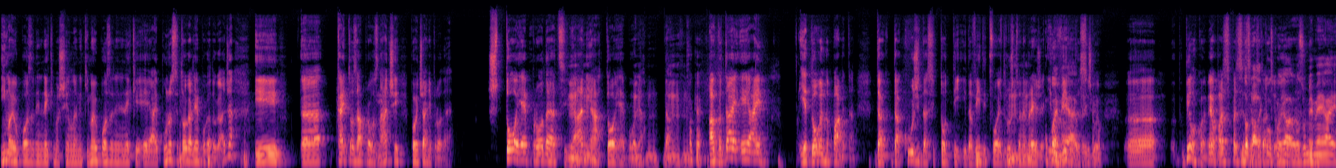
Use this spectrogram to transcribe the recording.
imaju u pozadini neki machine learning, imaju pozadini neki AI, puno se toga lijepoga događa i kaj to zapravo znači povećanje prodaje. Što je prodaja ciljanija, mm-hmm. to je bolja. Mm-hmm. Da. Mm-hmm. Okay. Ako taj AI je dovoljno pametan da, da kuži da si to ti i da vidi tvoje društvene mreže i da vidi AI da si bio, uh, bilo kojem. Evo, pa, pa se Dobro, ali koliko ja razumijem AI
